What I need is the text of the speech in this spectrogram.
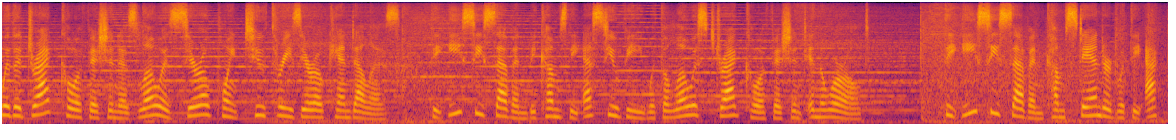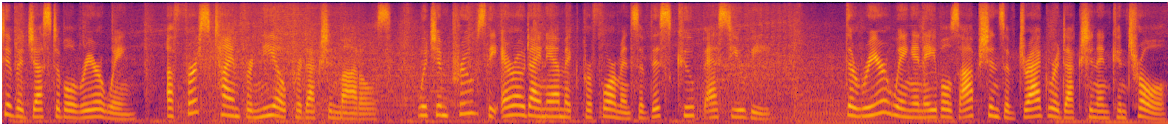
With a drag coefficient as low as 0.230 candelas, the EC7 becomes the SUV with the lowest drag coefficient in the world. The EC7 comes standard with the active adjustable rear wing, a first time for NIO production models, which improves the aerodynamic performance of this coupe SUV. The rear wing enables options of drag reduction and control,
